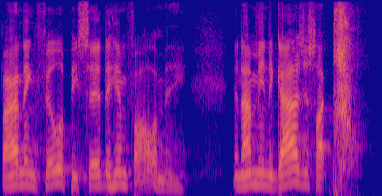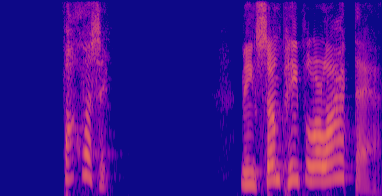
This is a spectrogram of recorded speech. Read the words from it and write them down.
finding Philip, he said to him, Follow me. And I mean, the guy's just like, follows him. I mean, some people are like that.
